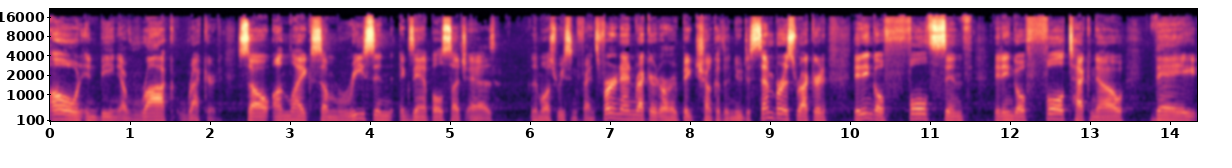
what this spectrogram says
own in being a rock record. So, unlike some recent examples, such as the most recent Franz Ferdinand record or a big chunk of the new Decemberist record, they didn't go full synth, they didn't go full techno. They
